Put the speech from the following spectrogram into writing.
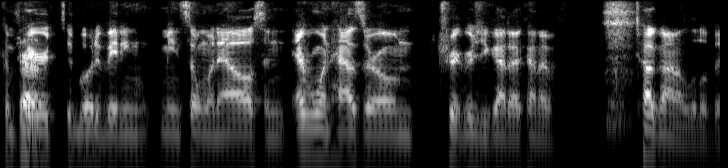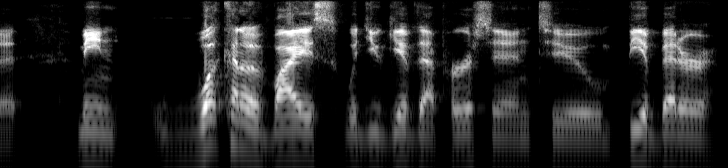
compared sure. to motivating I mean someone else, and everyone has their own triggers. You got to kind of tug on a little bit. I mean, what kind of advice would you give that person to be a better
